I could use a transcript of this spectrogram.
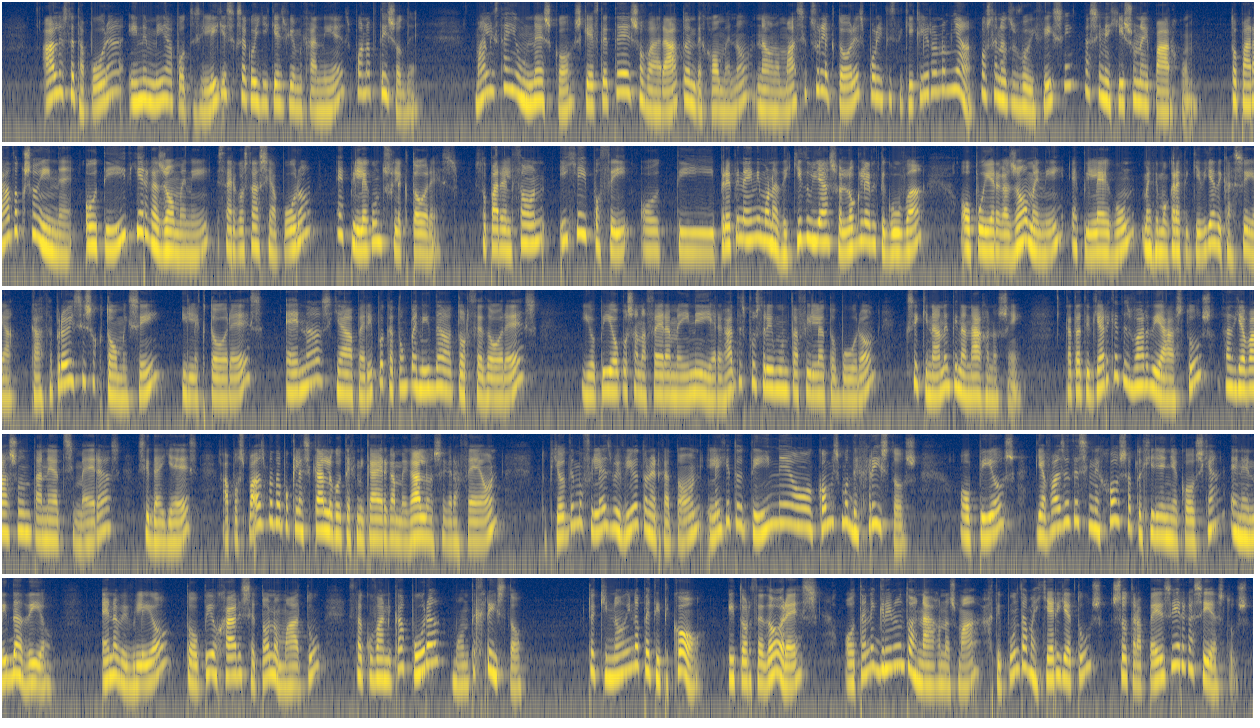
Άλλωστε τα πουρα είναι μία από τις λίγες εξαγωγικές βιομηχανίες που αναπτύσσονται. Μάλιστα η UNESCO σκέφτεται σοβαρά το ενδεχόμενο να ονομάσει τους λεκτόρες πολιτιστική κληρονομιά, ώστε να τους βοηθήσει να συνεχίσουν να υπάρχουν. Το παράδοξο είναι ότι οι ίδιοι εργαζόμενοι στα εργοστάσια πουρων επιλέγουν τους λεκτόρες. Στο παρελθόν είχε υποθεί ότι πρέπει να είναι η μοναδική δουλειά σε ολόκληρη την Κούβα όπου οι εργαζόμενοι επιλέγουν με δημοκρατική διαδικασία. Κάθε πρωί στις 8.30 οι λεκτόρες, ένας για περίπου 150 τορθεδόρες, οι οποίοι όπως αναφέραμε είναι οι εργάτες που στρίβουν τα φύλλα των μπούρων, ξεκινάνε την ανάγνωση. Κατά τη διάρκεια της βάρδιάς τους θα διαβάσουν τα νέα της ημέρας, συνταγές, αποσπάσματα από κλασικά λογοτεχνικά έργα μεγάλων συγγραφέων, το πιο δημοφιλές βιβλίο των εργατών λέγεται ότι είναι ο Κόμις Μοντεχρίστος, ο οποίος διαβάζεται συνεχώς από το 1992. Ένα βιβλίο το οποίο χάρισε το όνομά του στα κουβανικά πουρα Μοντεχρίστο. Το κοινό είναι απαιτητικό. Οι τορθεδόρες όταν εγκρίνουν το ανάγνωσμα χτυπούν τα μαχαίρια τους στο τραπέζι εργασίας τους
